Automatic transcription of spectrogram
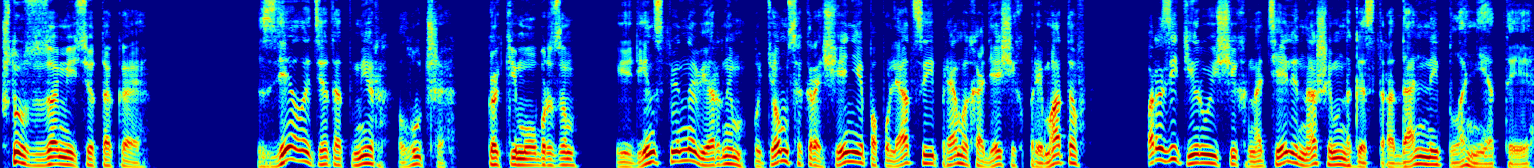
«Что за миссия такая?» «Сделать этот мир лучше». «Каким образом?» «Единственно верным путем сокращения популяции прямоходящих приматов, паразитирующих на теле нашей многострадальной планеты».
